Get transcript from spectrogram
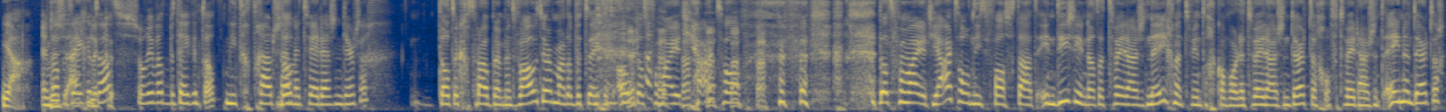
Ja, en wat dus betekent dat? Sorry, wat betekent dat? Niet getrouwd zijn met 2030? Dat ik getrouwd ben met Wouter. Maar dat betekent ook dat voor mij het jaartal. dat voor mij het jaartal niet vaststaat. In die zin dat het 2029 kan worden, 2030 of 2031.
